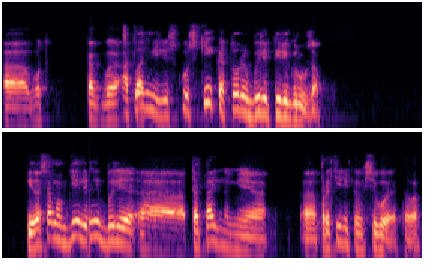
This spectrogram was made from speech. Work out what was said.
А вот как бы отломились куски, которые были перегрузом. И на самом деле они были э, тотальными э, противниками всего этого.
